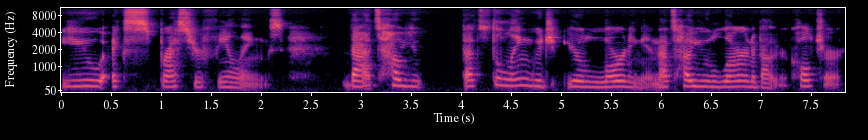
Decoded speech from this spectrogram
you express your feelings. That's how you that's the language you're learning in. That's how you learn about your culture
